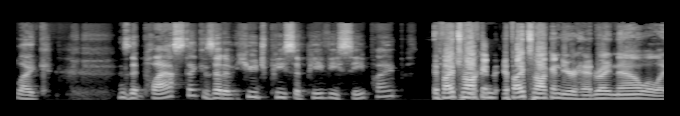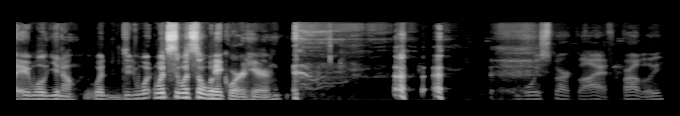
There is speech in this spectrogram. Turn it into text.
Like, is it plastic? Is that a huge piece of PVC pipe? If I talk in, if I talk into your head right now, well, like, well, you know, what, what what's the, what's the wake word here? Voice Spark Live, probably.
